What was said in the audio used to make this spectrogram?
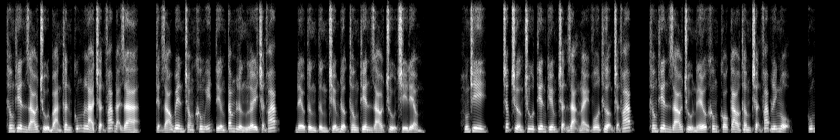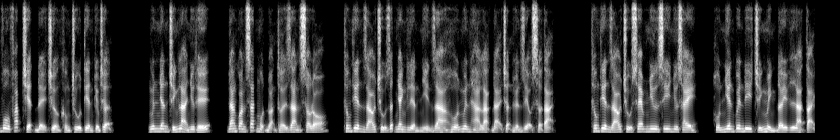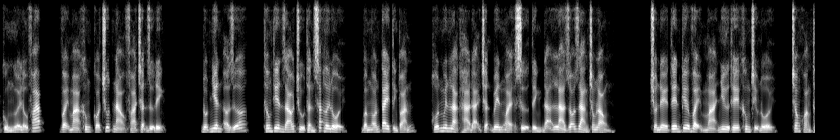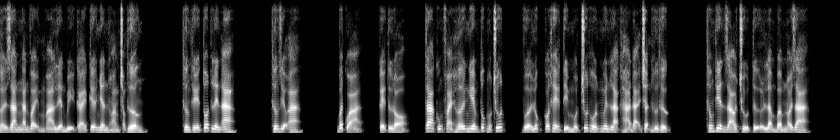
Thông thiên giáo chủ bản thân cũng là trận pháp đại gia thiệt giáo bên trong không ít tiếng tăm lừng lây trận pháp, đều từng từng chiếm được thông thiên giáo chủ chỉ điểm. Húng chi, chấp trưởng chu tiên kiếm trận dạng này vô thượng trận pháp, thông thiên giáo chủ nếu không có cao thâm trận pháp lĩnh ngộ, cũng vô pháp triệt để trưởng khống chu tiên kiếm trận. Nguyên nhân chính là như thế, đang quan sát một đoạn thời gian sau đó thông thiên giáo chủ rất nhanh liền nhìn ra hôn nguyên hà lạc đại trận huyền diệu sở tại. Thông thiên giáo chủ xem như si như say, hồn nhiên quên đi chính mình đây là tại cùng người đấu pháp, vậy mà không có chút nào phá trận dự định. Đột nhiên ở giữa, thông thiên giáo chủ thần sắc hơi đổi, bấm ngón tay tính toán hôn nguyên lạc hà đại trận bên ngoài sự tình đã là rõ ràng trong lòng. Chuẩn đề tên kia vậy mà như thế không chịu nổi, trong khoảng thời gian ngắn vậy mà liền bị cái kia nhân hoàng trọng thương. Thương thế tốt lên a. Thương diệu a. Bất quá, kể từ đó, ta cũng phải hơi nghiêm túc một chút, vừa lúc có thể tìm một chút hôn nguyên lạc hà đại trận hư thực thông thiên giáo chủ tự lẩm bẩm nói ra.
